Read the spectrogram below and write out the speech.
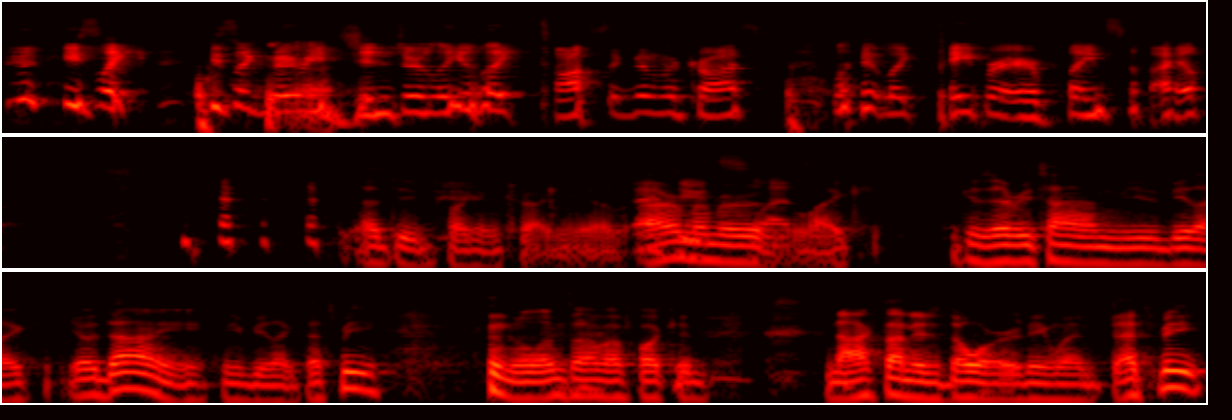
He's like he's like very gingerly like tossing them across like, like paper airplane style. That dude fucking cracked me up. That I remember like because every time you'd be like, "Yo, Donnie," and you'd be like, "That's me." And the one time I fucking knocked on his door and he went, "That's me."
